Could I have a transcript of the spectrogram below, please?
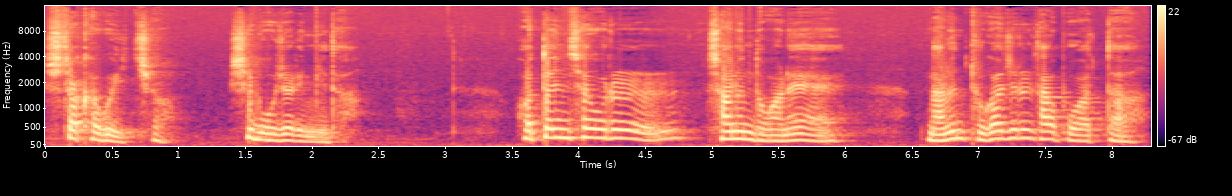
시작하고 있죠. 15절입니다. 헛된 세월을 사는 동안에 나는 두 가지를 다 보았다.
